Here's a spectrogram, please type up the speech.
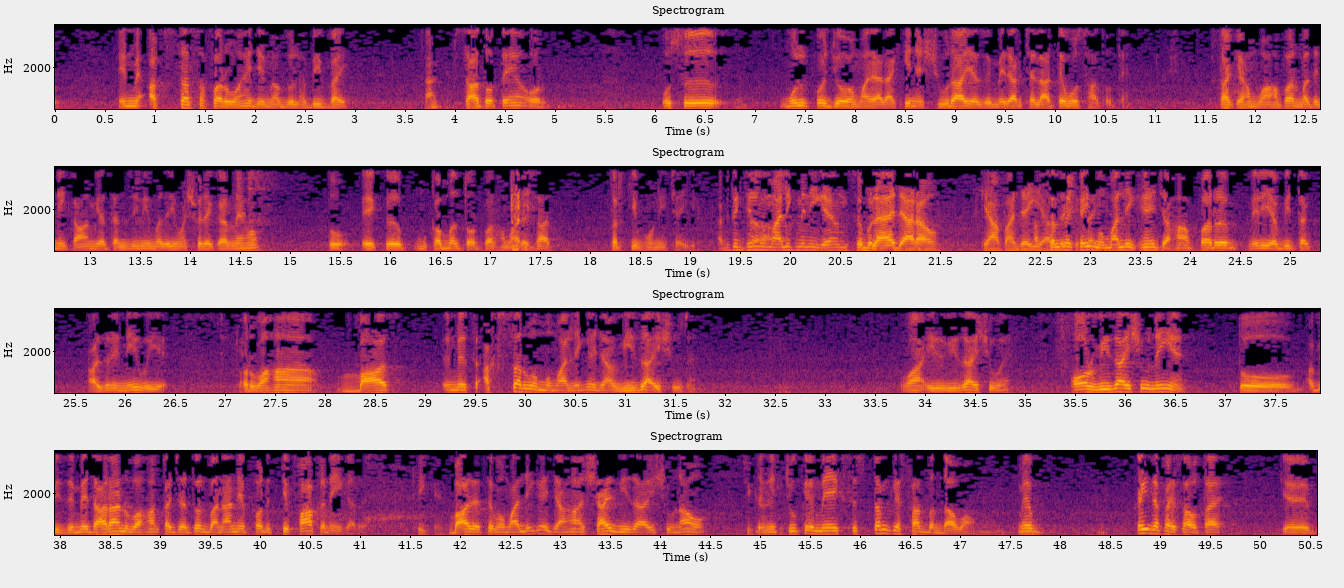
ان میں اکثر سفر ہوئے ہیں جن میں عبد الحبیب بھائی ساتھ ہوتے ہیں اور اس ملک کو جو ہمارے اراکین شورا یا ذمہ دار چلاتے وہ ساتھ ہوتے ہیں۔ تاکہ ہم وہاں پر مدنی کام یا تنظیمی مدنی مشورے کرنے ہوں تو ایک مکمل طور پر ہمارے ساتھ ترکیب ہونی چاہیے۔ ابھی تک جن ممالک میں نہیں گئے ان سے بلایا جا رہا ہو کہ آپ آ جائیے اصل میں کئی ممالک ہیں جہاں پر میری ابھی تک حاضری نہیں ہوئی ہے۔ اور وہاں بعض ان میں سے اکثر وہ ممالک ہیں جہاں ویزا ایشوز ہیں۔ وہاں ویزا ایشو ہیں۔ اور ویزا ایشو نہیں ہے۔ تو ابھی ذمہ داران وہاں کا جدول بنانے پر اتفاق نہیں کر رہے ٹھیک ہے۔ بعض ایسے ممالک ہیں جہاں شاید ویزا ایشو نہ ہو لیکن چونکہ میں ایک سسٹم کے ساتھ بندہ ہوا ہوں میں کئی دفعہ ایسا ہوتا ہے کہ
